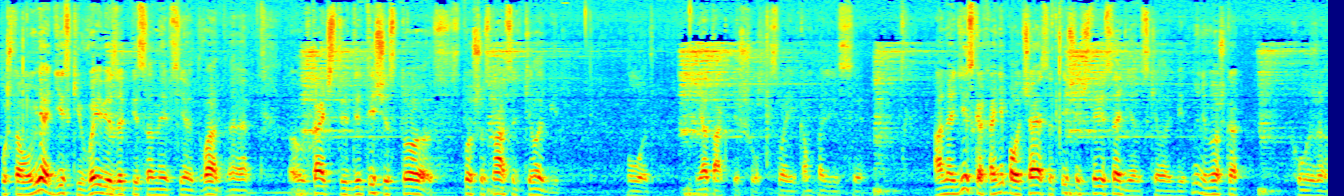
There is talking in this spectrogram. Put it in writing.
Потому что у меня диски в Wave записаны все, два, э, в качестве 2100 116 килобит. Вот. Я так пишу свои композиции. А на дисках они получаются 1411 килобит. Ну, немножко хуже.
